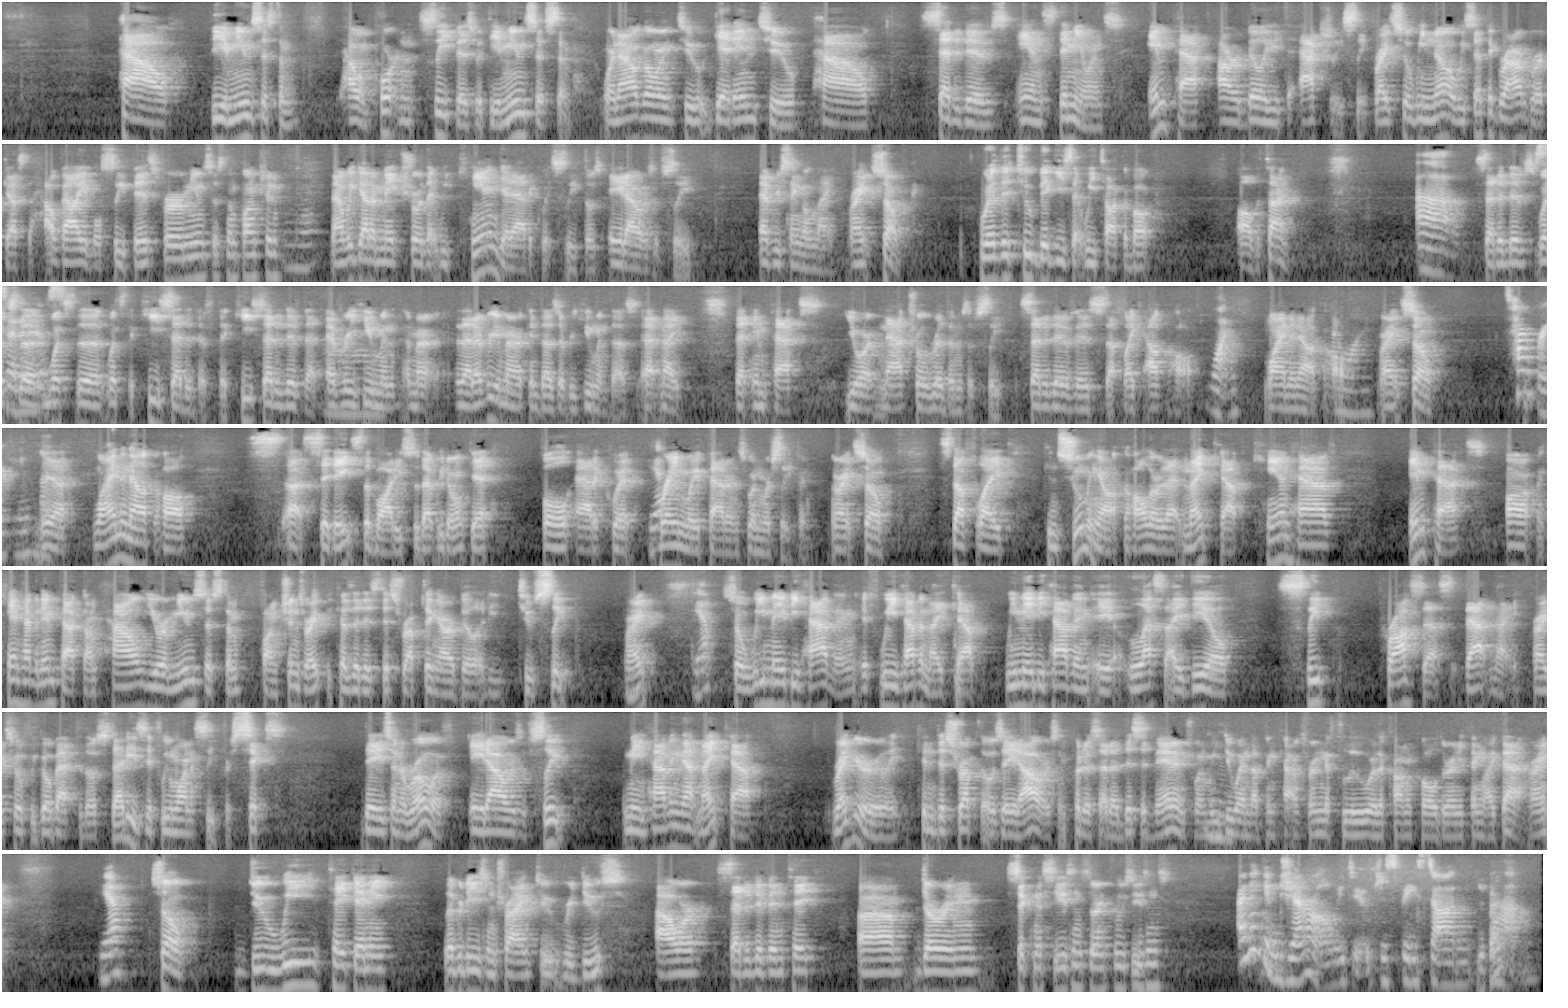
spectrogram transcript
how the immune system, how important sleep is with the immune system, we're now going to get into how sedatives and stimulants impact our ability to actually sleep, right? So we know we set the groundwork as to how valuable sleep is for immune system function. Mhm. Now we got to make sure that we can get adequate sleep, those eight hours of sleep, every single night, right? So, what are the two biggies that we talk about all the time? Uh, Sedatives. What's Sedatives. the what's the what's the key sedative? The key sedative that every Oh. human Amer- that every American does, every human does at night, that impacts your natural rhythms of sleep. Sedative is stuff like alcohol, wine wine and alcohol, and wine. right? So It's heartbreaking. But Yeah, wine and alcohol uh, sedates the body so that we don't get full, adequate Yeah. brainwave patterns when we're sleeping. All right, so stuff like consuming alcohol or that nightcap can have impacts on can have an impact on how your immune system functions, right? Because it is disrupting our ability to sleep, right? Yeah. So we may be having, if we have a nightcap, we may be having a less ideal sleep process that night, right? So if we go back to those studies, if we want to sleep for six days in a row of eight hours of sleep, I mean, having that nightcap regularly can disrupt those eight hours and put us at a disadvantage when we Mhm. do end up encountering the flu or the common cold or anything like that, right? Yeah. So, do we take any liberties in trying to reduce our sedative intake um, during sickness seasons, during flu seasons? I think in general we do, just based on. You think? Um,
